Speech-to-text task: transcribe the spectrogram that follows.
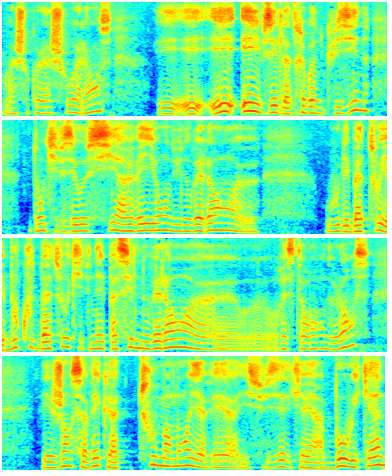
ou un chocolat chaud à Lens. Et, il faisait de la très bonne cuisine. Donc il faisait aussi un réveillon du Nouvel An euh, où les bateaux, il y a beaucoup de bateaux qui venaient passer le Nouvel An euh, au restaurant de Lens. Les gens savaient qu'à tout moment, il, y avait, il suffisait qu'il y avait un beau week-end.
